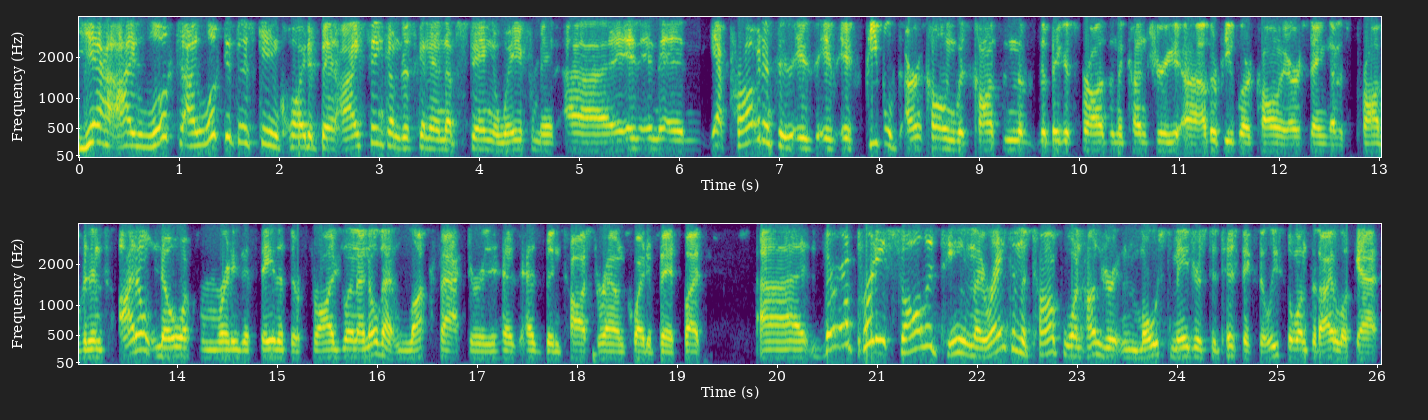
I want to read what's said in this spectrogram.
Yeah, I looked. I looked at this game quite a bit. I think I'm just going to end up staying away from it. Uh, and, and, and yeah, Providence is, is if, if people aren't calling Wisconsin the, the biggest frauds in the country, uh, other people are calling are saying that it's Providence. I don't know if I'm ready to say that they're fraudulent. I know that luck factor has has been tossed around quite a bit, but uh, they're a pretty solid team. They rank in the top 100 in most major statistics, at least the ones that I look at.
